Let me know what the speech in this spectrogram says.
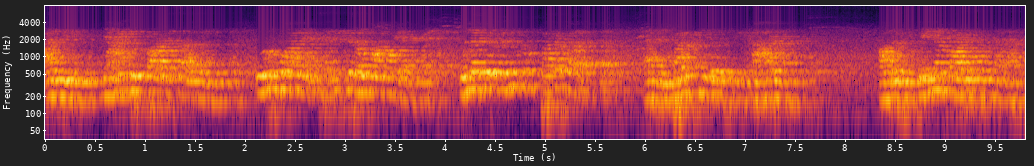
அது ஞாயிறு பாடசாலை உருவான சரித்திரமாக உலகெங்கும் பரவ அது பரப்பியதற்கு காரணம். அவர் என்ன பாடுகிறார்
